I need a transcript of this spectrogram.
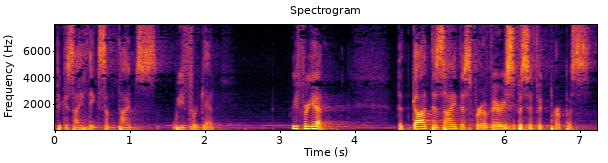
Because I think sometimes we forget. We forget that God designed us for a very specific purpose,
